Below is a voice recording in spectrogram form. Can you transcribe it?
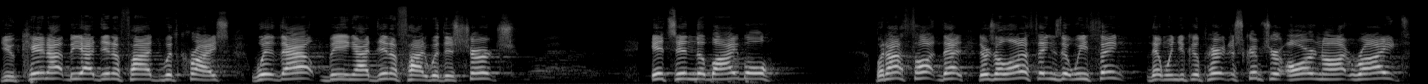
You cannot be identified with Christ without being identified with his church. It's in the Bible. But I thought that there's a lot of things that we think that when you compare it to Scripture are not right.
